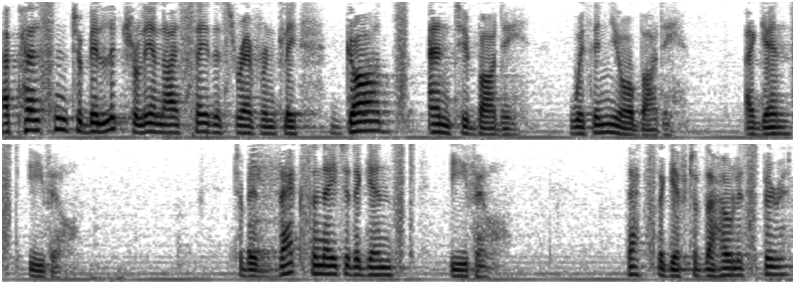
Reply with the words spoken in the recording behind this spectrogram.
a person to be literally, and I say this reverently, God's antibody within your body against evil. To be vaccinated against evil. That's the gift of the Holy Spirit.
